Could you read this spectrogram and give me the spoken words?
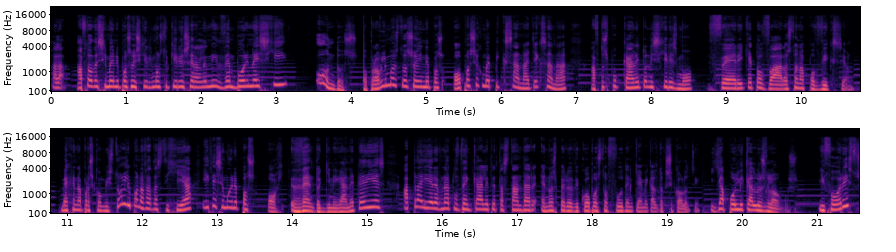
Αλλά αυτό δεν σημαίνει πως ο ισχυρισμός του κ. Σεραλίνη δεν μπορεί να ισχύει Όντως. Το πρόβλημα ωστόσο είναι πως, όπως έχουμε πει ξανά και ξανά, αυτός που κάνει τον ισχυρισμό φέρει και το βάρος των αποδείξεων. Μέχρι να προσκομιστούν λοιπόν αυτά τα στοιχεία, η θέση μου είναι πως όχι, δεν τον κυνηγάνε εταιρείες, απλά η έρευνά του δεν κάλυπτε τα στάνταρ ενός περιοδικού όπως το Food and Chemical Toxicology. Για πολύ καλούς λόγους. Οι φορείς στου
